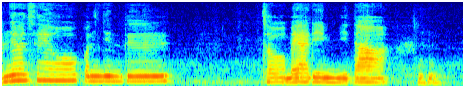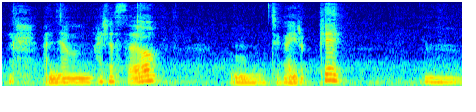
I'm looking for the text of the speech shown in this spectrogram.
안녕하세요 꽃님들. 저 메아리입니다. 안녕하셨어요? 음, 제가 이렇게 음,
